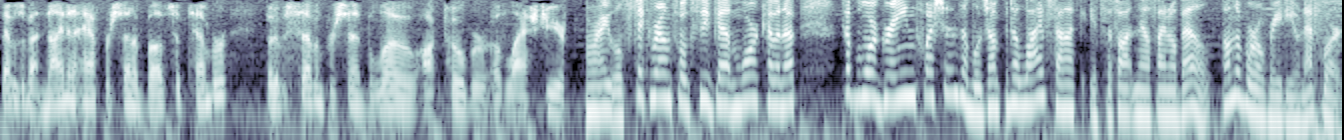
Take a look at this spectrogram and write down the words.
That was about 9.5% above September, but it was 7% below October of last year. All right, well, stick around, folks. We've got more coming up. A couple more grain questions, and we'll jump into livestock. It's the Fontanelle Final Bell on the Rural Radio Network.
